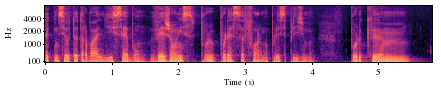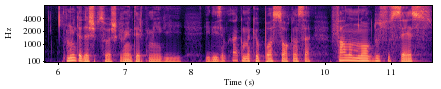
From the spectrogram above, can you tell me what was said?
a conhecer o teu trabalho. E isso é bom. Vejam isso por, por essa forma, por esse prisma. Porque hum, muitas das pessoas que vêm ter comigo e, e dizem: Ah, como é que eu posso alcançar? Falam-me logo do sucesso,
